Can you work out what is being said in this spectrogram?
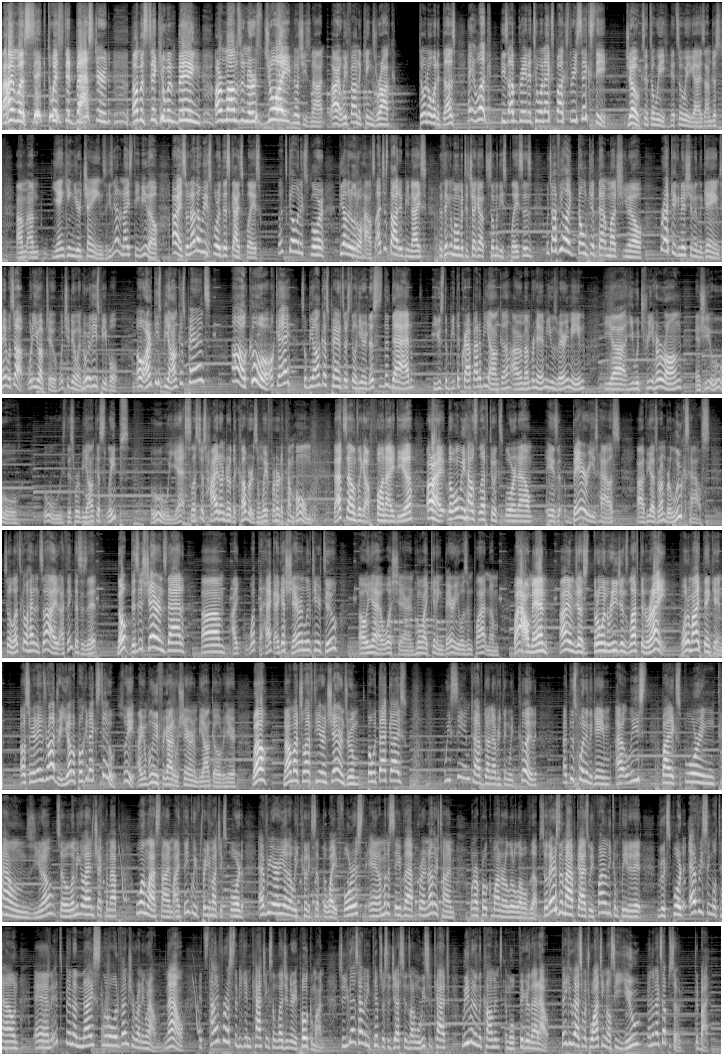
I'm a sick, twisted bastard! I'm a sick human being! Our mom's a Nurse Joy! No, she's not. Alright, we found a King's Rock. Don't know what it does. Hey, look! He's upgraded to an Xbox 360! Jokes, it's a Wii. It's a Wii, guys. I'm just, I'm, I'm yanking your chains. He's got a nice TV, though. Alright, so now that we explored this guy's place, let's go and explore the other little house. I just thought it'd be nice to take a moment to check out some of these places, which I feel like don't get that much, you know, recognition in the games. Hey, what's up? What are you up to? What you doing? Who are these people? Oh, aren't these Bianca's parents? Oh, cool. Okay. So Bianca's parents are still here. This is the dad. He used to beat the crap out of Bianca. I remember him. He was very mean. He uh he would treat her wrong and she ooh. Ooh, is this where Bianca sleeps? Ooh, yes. Let's just hide under the covers and wait for her to come home. That sounds like a fun idea. All right, the only house left to explore now is Barry's house. Uh, if you guys remember, Luke's house. So let's go ahead inside. I think this is it. Nope, this is Cheren's dad. Um, I what the heck? I guess Cheren lived here too. Oh yeah, it was Cheren. Who am I kidding? Barry was in Platinum. Wow, man, I am just throwing regions left and right. What am I thinking? Oh, so your name's Rodri. You have a Pokedex too. Sweet. I completely forgot it was Cheren and Bianca over here. Well, not much left here in Cheren's room. But with that, guys, we seem to have done everything we could at this point in the game, at least by exploring towns, you know? So let me go ahead and check the map one last time. I think we've pretty much explored every area that we could except the White Forest, and I'm going to save that for another time when our Pokemon are a little leveled up. So there's the map, guys. We finally completed it. We've explored every single town, and it's been a nice little adventure running around. Now, it's time for us to begin catching some legendary Pokemon. So if you guys have any tips or suggestions on what we should catch, leave it in the comments and we'll figure that out. Thank you guys so much for watching, and I'll see you in the next episode. Goodbye.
